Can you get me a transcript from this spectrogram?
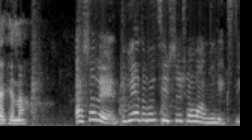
দেখে না। আসলে তুমি এতক্ষণ শীর্ষ সব আমি দেখছি।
